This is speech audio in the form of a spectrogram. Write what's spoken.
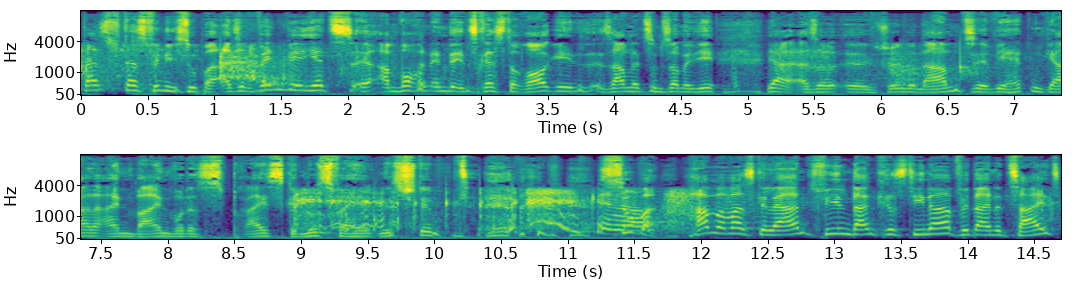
das, das finde ich super. Also wenn wir jetzt äh, am Wochenende ins Restaurant gehen, sagen wir zum Sommelier, ja, also äh, schönen guten Abend, wir hätten gerne einen Wein, wo das Preis-Genuss-Verhältnis stimmt. Genau. Super, haben wir was gelernt. Vielen Dank, Christina, für deine Zeit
